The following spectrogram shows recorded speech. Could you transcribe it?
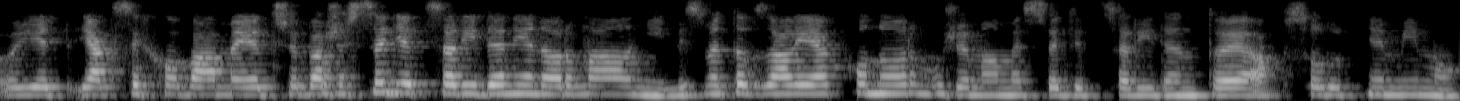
uh, je, jak se chováme, je třeba, že sedět celý den je normální. My jsme to vzali jako normu, že máme sedět celý den. To je absolutně mimo.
